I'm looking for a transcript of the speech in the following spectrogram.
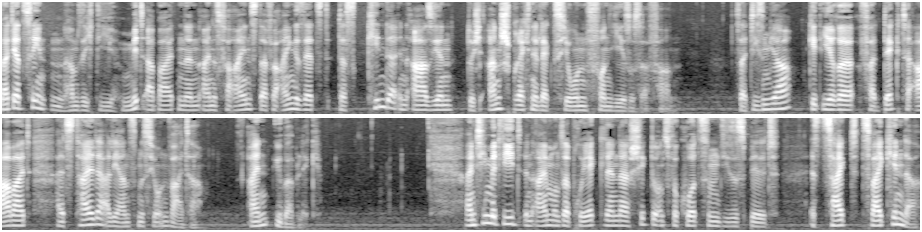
Seit Jahrzehnten haben sich die Mitarbeitenden eines Vereins dafür eingesetzt, dass Kinder in Asien durch ansprechende Lektionen von Jesus erfahren. Seit diesem Jahr geht ihre verdeckte Arbeit als Teil der Allianzmission weiter. Ein Überblick. Ein Teammitglied in einem unserer Projektländer schickte uns vor kurzem dieses Bild. Es zeigt zwei Kinder,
